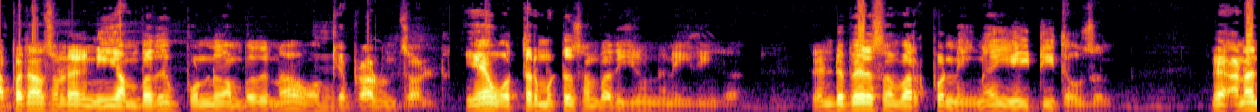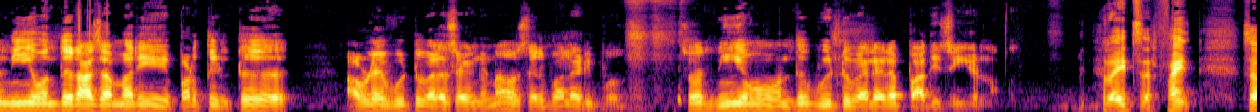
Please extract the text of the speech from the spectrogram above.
அப்போ தான் சொல்கிறேன் நீ ஐம்பது பொண்ணு ஐம்பதுன்னா ஓகே ப்ராப்ளம் சால்வ் ஏன் ஒருத்தர் மட்டும் சம்பாதிக்கணும்னு நினைக்கிறீங்க? ரெண்டு பேரும் ஒர்க் பண்ணீங்கன்னா எயிட்டி தௌசண்ட் ஆனால் நீ வந்து ராஜா மாதிரி படுத்துக்கிட்டு அவளே வீட்டு வேலை செய்யணும்னா அவன் செருப்பால் அடிப்போம். ஸோ நீயும் வந்து வீட்டு வேலையில் பாதி செய்யணும். ரைட் சார் ஃபைன் ஸோ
